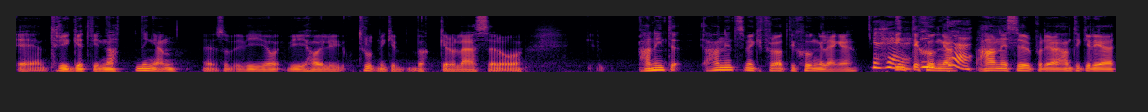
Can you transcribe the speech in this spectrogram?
en trygghet vid nattningen. Uh, så vi, vi har ju otroligt mycket böcker och läser och han är, inte, han är inte så mycket för att vi sjunger längre. Jaha, inte sjunga, inte. han är sur på det, han tycker det,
